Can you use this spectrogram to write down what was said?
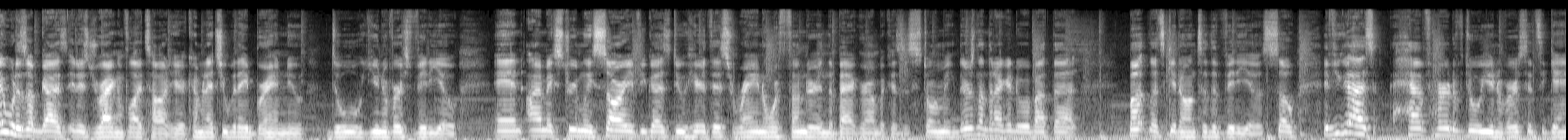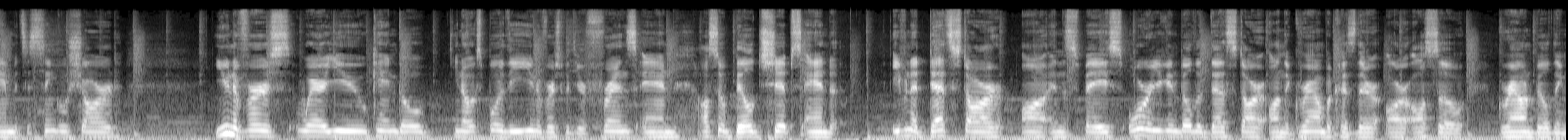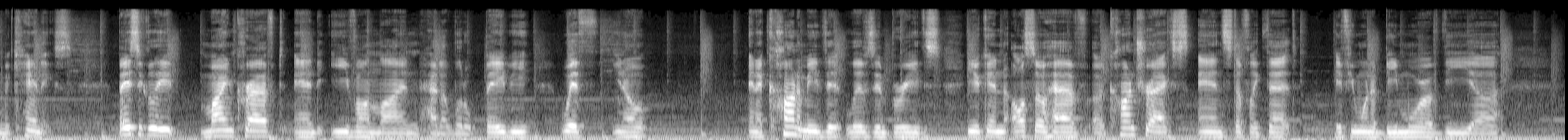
Hey, what is up guys? It is Dragonfly Todd here coming at you with a brand new Dual Universe video. And I'm extremely sorry if you guys do hear this rain or thunder in the background because it's storming. There's nothing I can do about that. But let's get on to the video. So, if you guys have heard of Dual Universe, it's a game, it's a single shard universe where you can go, you know, explore the universe with your friends and also build ships and even a Death Star on, in space, or you can build a Death Star on the ground because there are also ground building mechanics. Basically, Minecraft and EVE Online had a little baby with, you know, an economy that lives and breathes. You can also have uh, contracts and stuff like that if you want to be more of the uh,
